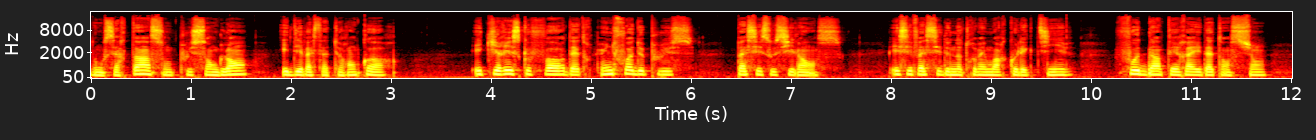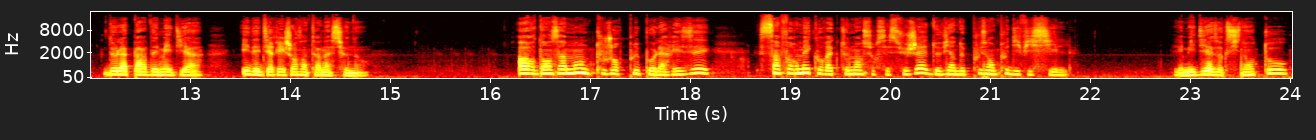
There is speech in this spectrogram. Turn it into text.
dont certains sont plus sanglants et dévastateurs encore, et qui risquent fort d'être une fois de plus passés sous silence et s'effacer de notre mémoire collective, faute d'intérêt et d'attention de la part des médias et des dirigeants internationaux. Or, dans un monde toujours plus polarisé, s'informer correctement sur ces sujets devient de plus en plus difficile. Les médias occidentaux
